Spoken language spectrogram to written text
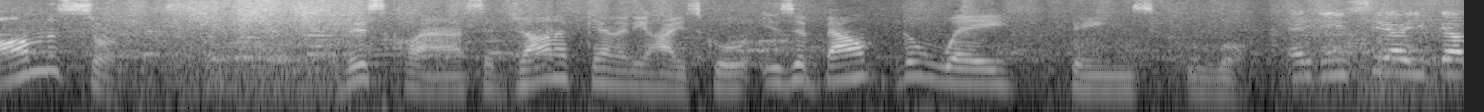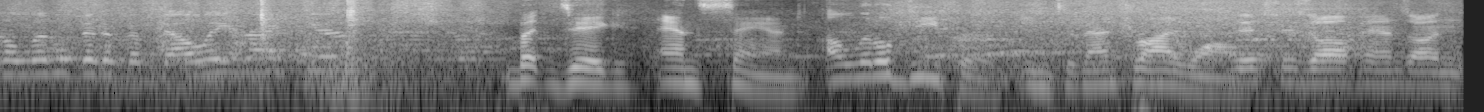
On the surface, this class at John F. Kennedy High School is about the way things look. And do you see how you've got a little bit of a belly right here? But dig and sand a little deeper into that drywall. This is all hands-on,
